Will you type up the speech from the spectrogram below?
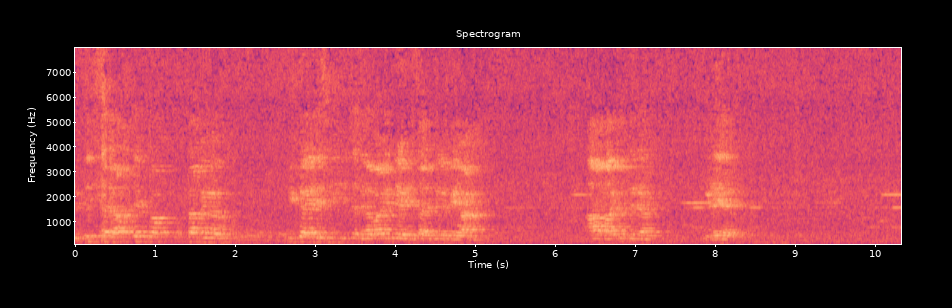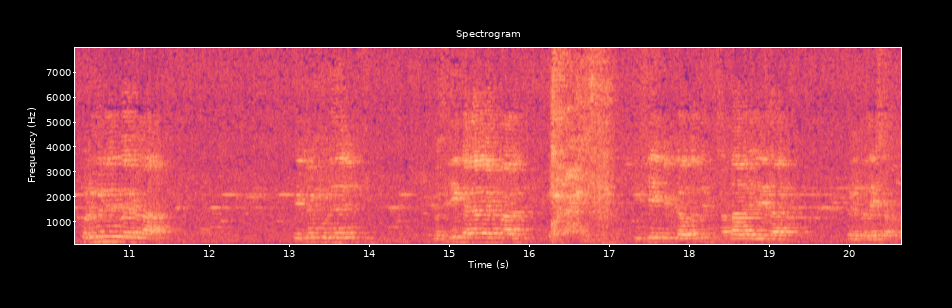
വ്യത്യസ്ത രാഷ്ട്രീയ പ്രസ്ഥാനങ്ങളും ഇക്കാര്യം സ്വീകരിച്ച നിലപാടിന്റെ അടിസ്ഥാനത്തിലൊക്കെയാണ് ആ മാറ്റത്തിന് ഇടയായത്. പോലുള്ള ഏറ്റവും കൂടുതൽ മുസ്ലിം കലാകാരന്മാർ ഇന്ത്യയ്ക്കും ലോകത്തിനും സംഭാവന ചെയ്ത ഒരു പ്രദേശമാണ്.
